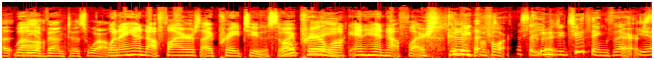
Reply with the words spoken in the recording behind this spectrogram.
uh, well, the event as well. When I hand out flyers, I pray too. So I prayer Okay. walk and hand out flyers the week before. So you can do two things there. Yeah,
